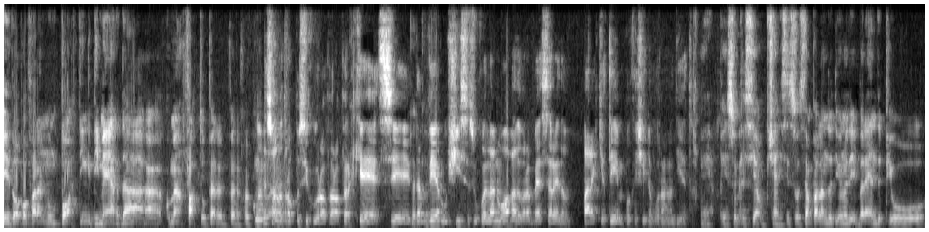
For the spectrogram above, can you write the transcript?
e dopo faranno un porting di merda eh, come hanno fatto per, per qualcuno. Non ne sono troppo sicuro però perché se Perché? davvero uscisse su quella nuova dovrebbe essere da parecchio tempo che ci lavorano dietro. Eh, penso che sia, cioè nel senso stiamo parlando di uno dei brand più...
